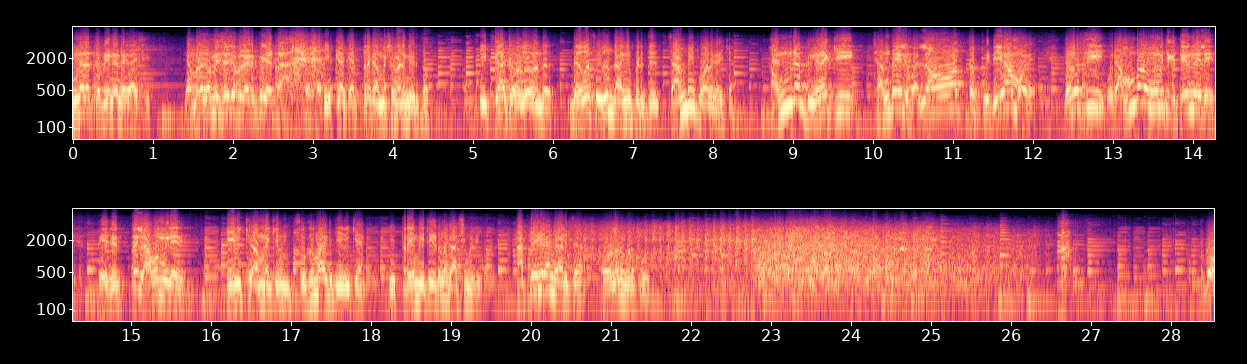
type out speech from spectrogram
ഇന്നലത്തെ വീണന്റെ കാശി. നമ്മുടെ കമ്മീഷൻ ചോദിച്ചപ്പോൾ എടുപ്പ് കേട്ടാ ഇക്കാക്ക് എത്ര കമ്മീഷൻ വേണമെങ്കിൽ എടുത്തോ. ഇക്കാക്ക് ഉള്ളതുകൊണ്ട് ദിവസം ഇതും താങ്ങിപ്പിടിച്ച് ചന്തയിൽ പോകാതെ കഴിക്കാം. എന്റെ വീണയ്ക്ക് ചന്തയിൽ വല്ലാത്ത പിടിയാ മോനെ. ദിവസി ഒരു അമ്പത് എണ്ണം വെച്ച് കിട്ടിയിരുന്നേലേ പെരുത്ത് ലാഭം വീണേന്. എനിക്കും അമ്മയ്ക്കും സുഖമായിട്ട് ജീവിക്കാൻ ഇത്രയും വീട്ടിൽ കിട്ടുന്ന കാശ് മതി. അത്യാഗ്രഹം കാണിച്ച ഉള്ളതും കൂടെ പോകും അപ്പോ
